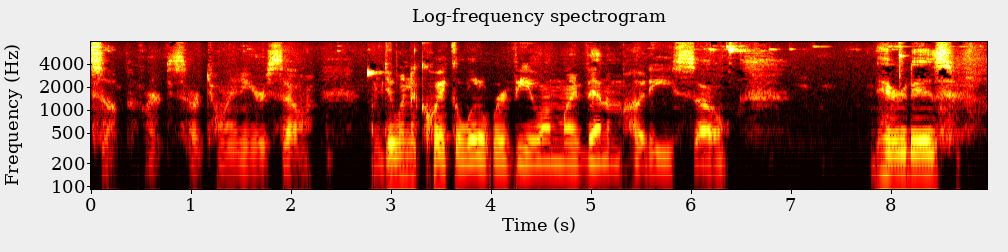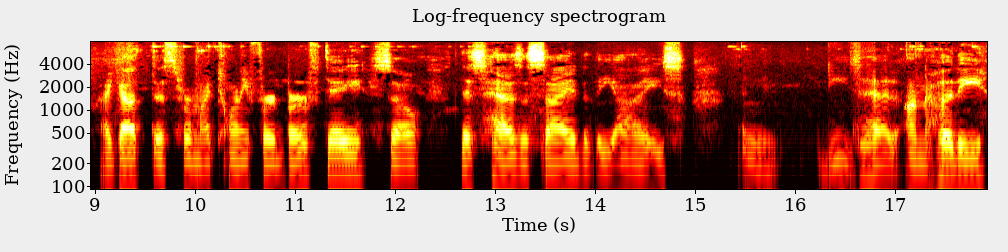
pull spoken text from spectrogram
what's up, Marcus Ortwine or so. I'm doing a quick little review on my Venom hoodie, so here it is. I got this for my 23rd birthday, so this has a side of the eyes, and these had on the hoodie.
